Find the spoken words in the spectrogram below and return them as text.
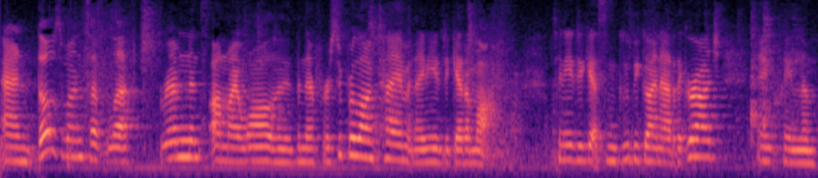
And those ones have left remnants on my wall and they've been there for a super long time and I need to get them off. So I need to get some Gooby Gone out of the garage and clean them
